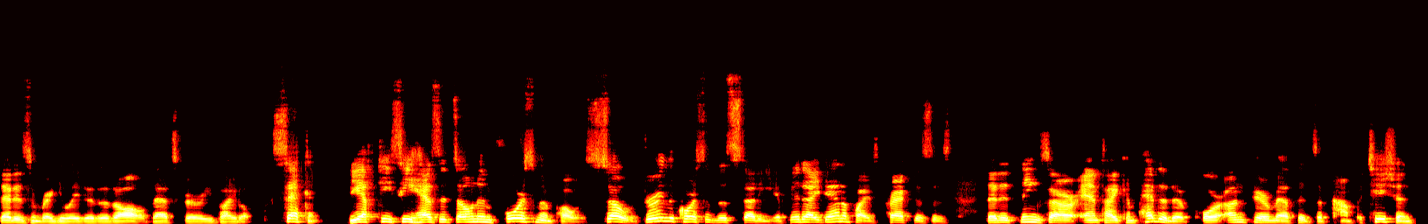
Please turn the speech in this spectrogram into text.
that isn't regulated at all. That's very vital. Second, the FTC has its own enforcement powers. So during the course of this study, if it identifies practices that it thinks are anti-competitive or unfair methods of competition,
